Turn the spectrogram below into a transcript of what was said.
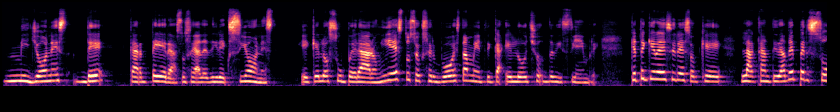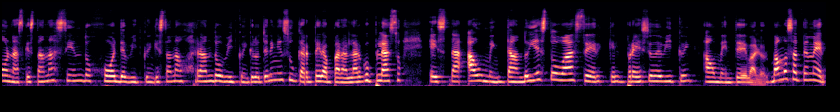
millones de carteras, o sea, de direcciones eh, que lo superaron. Y esto se observó, esta métrica, el 8 de diciembre. ¿Qué te quiere decir eso? Que la cantidad de personas que están haciendo hold de Bitcoin, que están ahorrando Bitcoin, que lo tienen en su cartera para largo plazo, está aumentando. Y esto va a hacer que el precio de Bitcoin aumente de valor. Vamos a tener,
